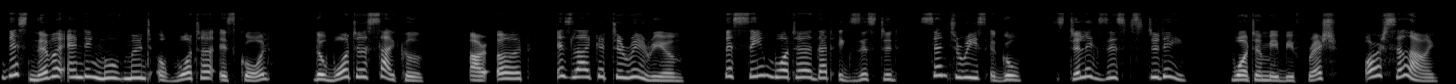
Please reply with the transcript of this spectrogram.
This never ending movement of water is called the water cycle. Our Earth is like a terrarium the same water that existed centuries ago still exists today. Water may be fresh or saline.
